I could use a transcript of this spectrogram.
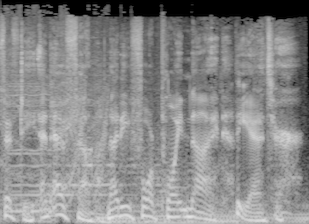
950 and FM 94.9. The answer.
